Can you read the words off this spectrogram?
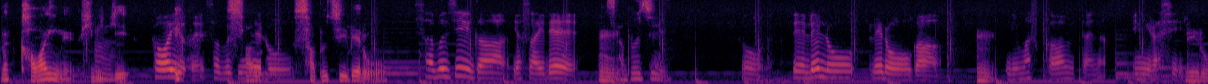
なんか可愛いね、響き。可愛いよね、सब्ज़ी ले लो。सब्ज़ी ले लो सब्ज़ी が野菜で、うん。सब्ज़ी。そう。で、ले लो、ले लो がうん。いりますか？みたいな意味らしい。ले लो う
